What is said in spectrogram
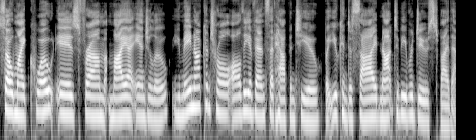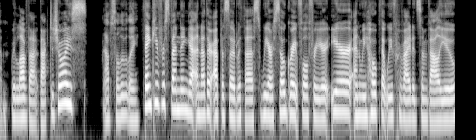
So, my quote is from Maya Angelou You may not control all the events that happen to you, but you can decide not to be reduced by them. We love that. Back to choice. Absolutely. Thank you for spending yet another episode with us. We are so grateful for your ear and we hope that we've provided some value.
